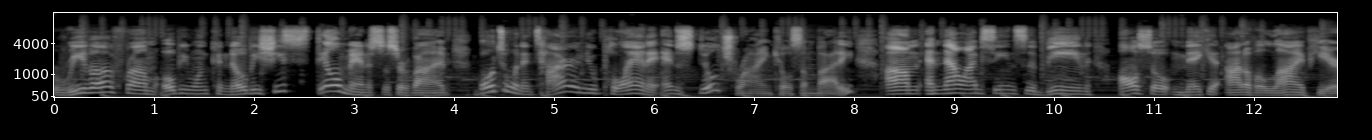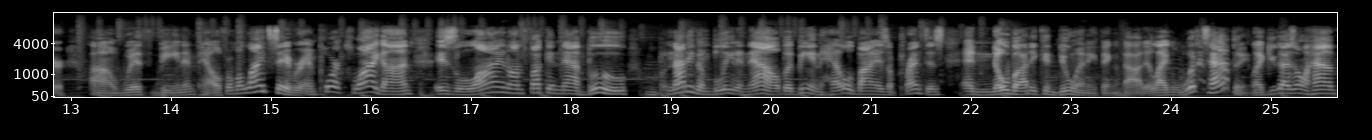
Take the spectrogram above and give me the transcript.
Reva from Obi Wan Kenobi, she still managed to survive, go to an entire new planet, and still try and kill somebody. Um, and now I'm seeing Sabine also make it out of alive here uh, with being impaled from a lightsaber. And poor Qui Gon is lying on fucking Naboo, not even bleeding out, but being held by his apprentice, and nobody can do anything about it. Like, what is happening? Like, you guys don't have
